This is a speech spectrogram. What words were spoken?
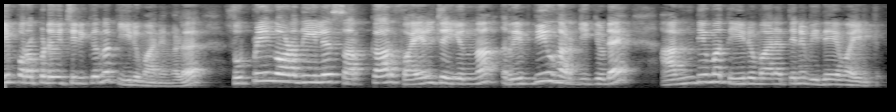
ഈ പുറപ്പെടുവിച്ചിരിക്കുന്ന തീരുമാനങ്ങൾ സുപ്രീം കോടതിയിൽ സർക്കാർ ഫയൽ ചെയ്യുന്ന റിവ്യൂ ഹർജിയുടെ അന്തിമ തീരുമാനത്തിന് വിധേയമായിരിക്കും.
